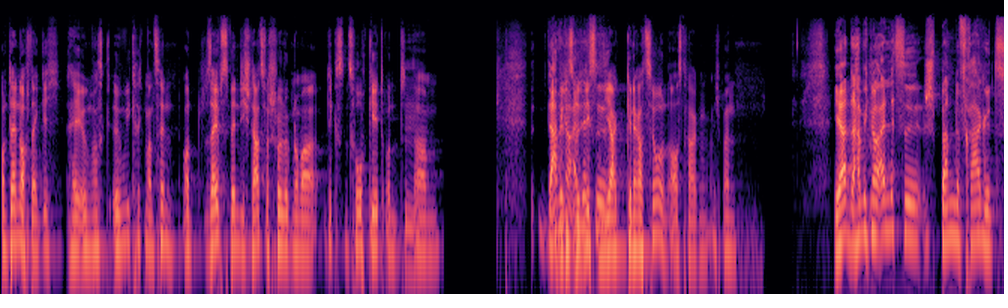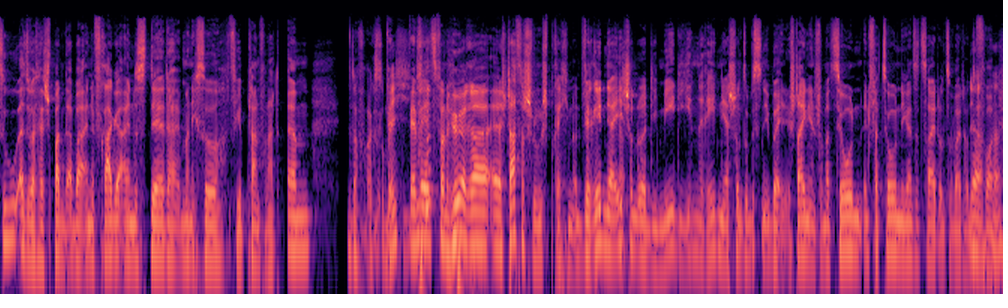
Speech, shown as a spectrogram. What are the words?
und dennoch denke ich, hey, irgendwas, irgendwie kriegt man es hin. Und selbst wenn die Staatsverschuldung nochmal dickstens hochgeht und Mhm. ähm, Da habe ich noch eine mit den nächsten letzte, Jahr Generationen austragen. Ich meine, ja, da habe ich noch eine letzte spannende Frage zu. Also was heißt spannend, aber eine Frage eines, der da immer nicht so viel Plan von hat. Ähm, da fragst du wenn- mich. Wenn wir jetzt von höherer äh, Staatsverschuldung sprechen und wir reden ja eh Ja. schon, oder die Medien reden ja schon so ein bisschen über steigende Inflation, Inflation die ganze Zeit und so weiter und so fort. ja.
